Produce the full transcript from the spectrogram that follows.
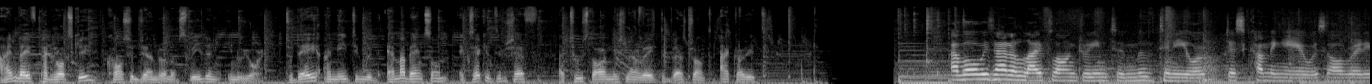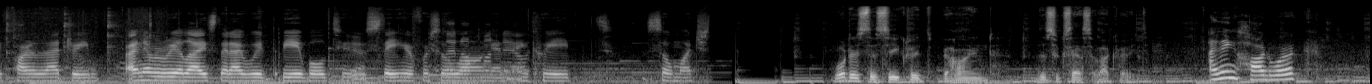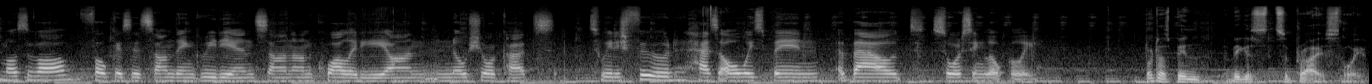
I'm Leif Pagrotsky, Consul General of Sweden in New York. Today I'm meeting with Emma Bengtsson, Executive Chef at two-star Michelin-rated restaurant Aquavit. I've always had a lifelong dream to move to New York. Just coming here was already part of that dream. I never realized that I would be able to stay here for so long and, and create so much. What is the secret behind the success of Aquavit? I think hard work, most of all, focuses on the ingredients, on, on quality, on no shortcuts. Swedish food has always been about sourcing locally. What has been the biggest surprise for you?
